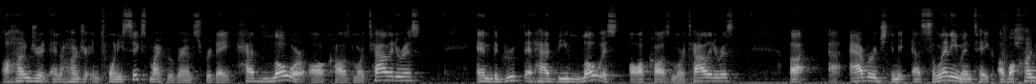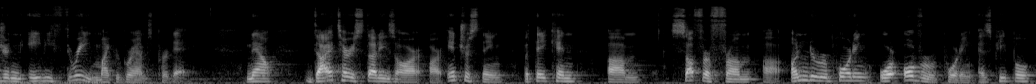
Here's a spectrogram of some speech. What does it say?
100 and 126 micrograms per day, had lower all cause mortality risk. And the group that had the lowest all cause mortality risk uh, uh, averaged a selenium intake of 183 micrograms per day. Now, dietary studies are, are interesting, but they can um, suffer from uh, underreporting or overreporting as people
